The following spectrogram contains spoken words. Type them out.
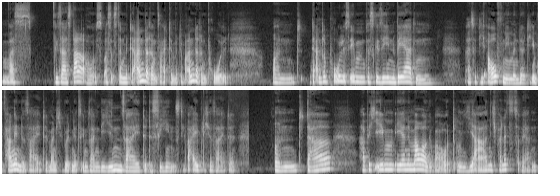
was, wie sah es da aus? Was ist denn mit der anderen Seite, mit dem anderen Pol? Und der andere Pol ist eben das gesehen werden, also die aufnehmende, die empfangende Seite. Manche würden jetzt eben sagen, die Yin-Seite des Sehens, die weibliche Seite. Und da habe ich eben eher eine Mauer gebaut, um ja nicht verletzt zu werden.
